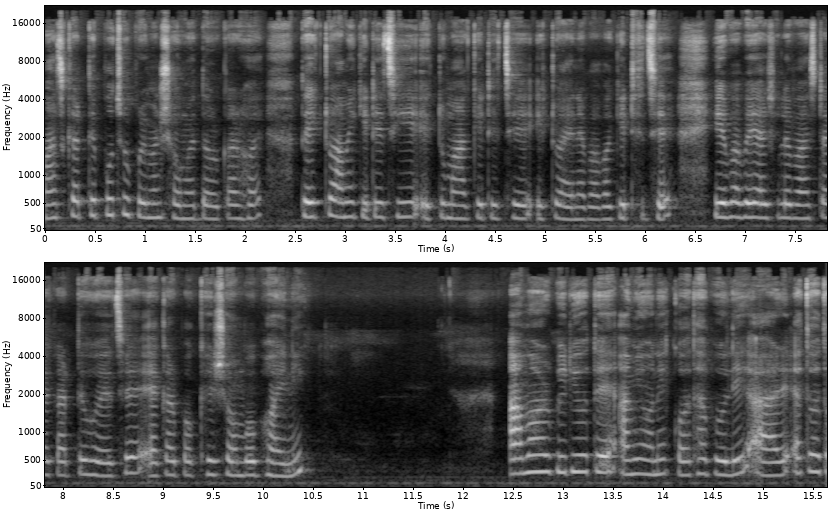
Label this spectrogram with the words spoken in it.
মাছ কাটতে প্রচুর পরিমাণ সময়ের দরকার হয়, তো একটু আমি কেটেছি, একটু মা কেটেছে, একটু আয়না বাবা কেটেছে, এভাবেই আসলে মাছটা কাটতে হয়েছে, একার পক্ষে সম্ভব হয়নি। আমার ভিডিওতে আমি অনেক কথা বলি আর এত এত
